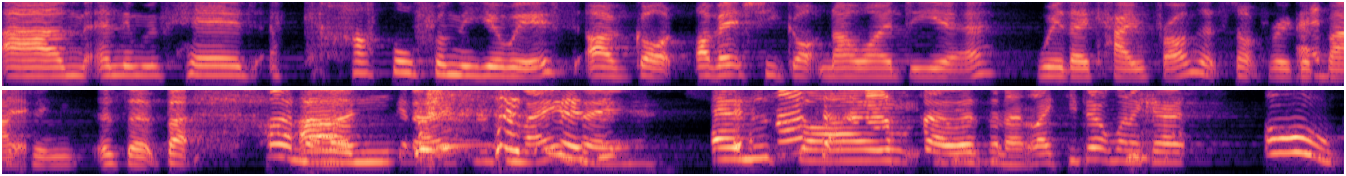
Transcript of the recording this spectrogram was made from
Um, and then we've had a couple from the US. I've got, I've actually got no idea where they came from. That's not very good Magic. marketing, is it? But oh no, um, you know, it's amazing. and it's hard guy, to ask though, isn't it? Like you don't want to go, oh,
